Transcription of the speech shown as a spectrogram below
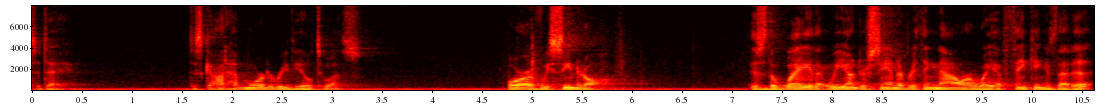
today. Does God have more to reveal to us? Or have we seen it all? Is the way that we understand everything now our way of thinking? Is that it?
